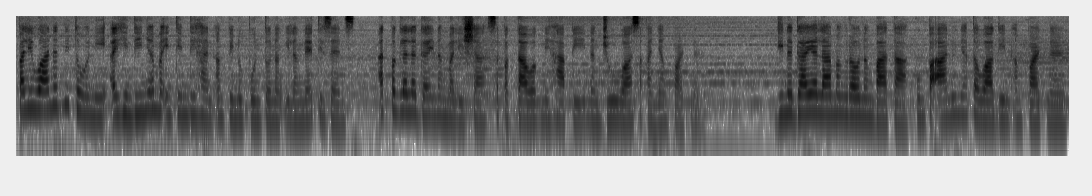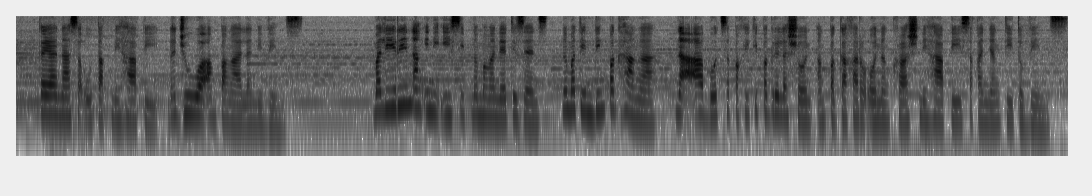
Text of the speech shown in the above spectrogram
Paliwanag ni Tony ay hindi niya maintindihan ang pinupunto ng ilang netizens at paglalagay ng mali siya sa pagtawag ni Happy ng juwa sa kanyang partner. Ginagaya lamang raw ng bata kung paano niya tawagin ang partner kaya nasa utak ni Happy na juwa ang pangalan ni Vince. Mali rin ang iniisip ng mga netizens na matinding paghanga na aabot sa pakikipagrelasyon ang pagkakaroon ng crush ni Happy sa kanyang tito Vince.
